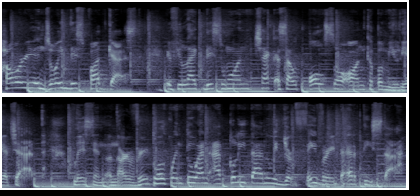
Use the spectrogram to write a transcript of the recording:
How are you enjoying this podcast? If you like this one, check us out also on Kapamilya Chat. Listen on our virtual kwentuhan at kulitan with your favorite artista.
